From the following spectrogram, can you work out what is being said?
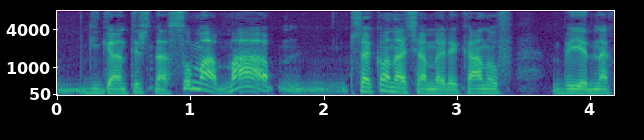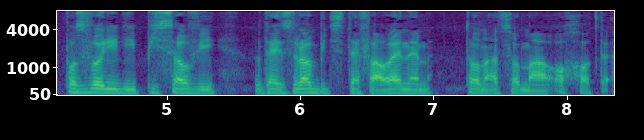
gigantyczna suma, ma przekonać Amerykanów, by jednak pozwolili PiSowi tutaj zrobić z TVN-em to, na co ma ochotę.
